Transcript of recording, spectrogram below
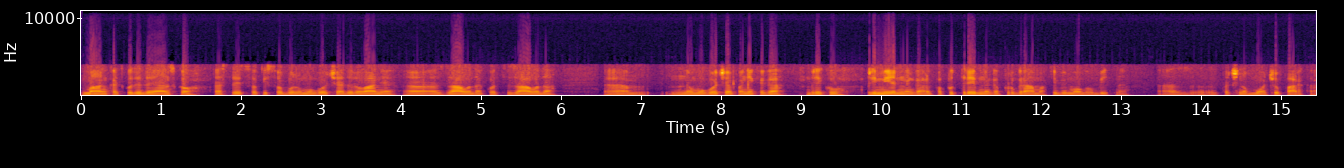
manjka. Tako da dejansko ta sredstva, ki so bolj omogočajo delovanje uh, zavoda kot zavoda, um, ne omogočajo pa nekega, rekel, primernega ali pa potrebnega programa, ki bi mogel biti ne, z, pač na območju parka.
